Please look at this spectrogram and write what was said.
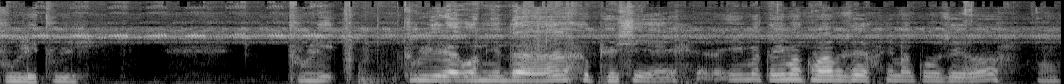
둘리, 둘리. 둘리, 둘리라고 합니다. 흡표씨. 이만큼, 이만큼 와보세요. 이만큼 오세요. 어.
